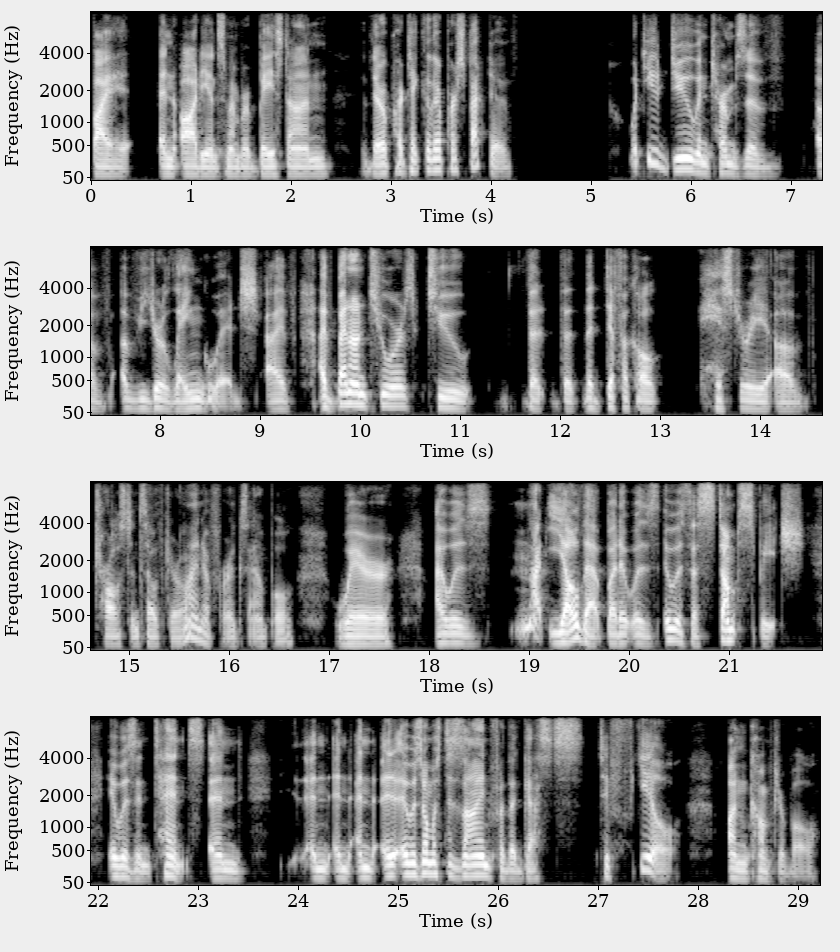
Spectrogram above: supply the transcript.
by an audience member based on their particular perspective. What do you do in terms of of of your language? I've I've been on tours to the the the difficult history of Charleston, South Carolina, for example, where I was not yelled at, but it was it was a stump speech. It was intense and and and and it, was almost designed for the guests to feel uncomfortable.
